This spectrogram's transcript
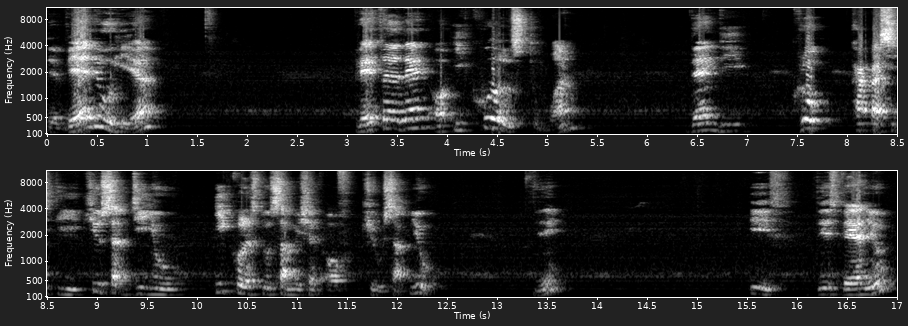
the value here greater than or equals to 1, then the group capacity Q sub GU equals to summation of Q sub U. Okay? If this value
